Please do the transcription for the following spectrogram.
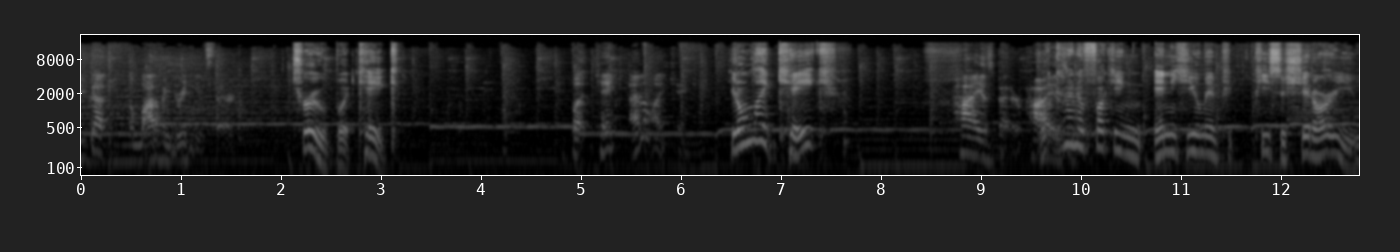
you've got a lot of ingredients there. True, but cake. But cake, I don't like cake. You don't like cake? Pie is better. Pie What kind of fucking inhuman p- piece of shit are you?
